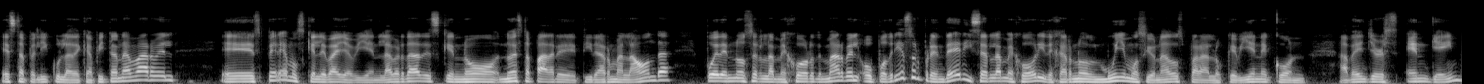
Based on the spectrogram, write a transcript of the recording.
esta película de Capitana Marvel. Eh, esperemos que le vaya bien. La verdad es que no, no está padre tirar mala onda puede no ser la mejor de Marvel o podría sorprender y ser la mejor y dejarnos muy emocionados para lo que viene con Avengers Endgame.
